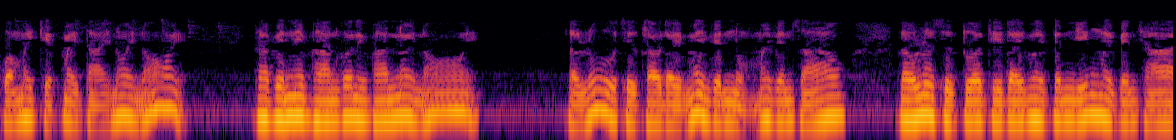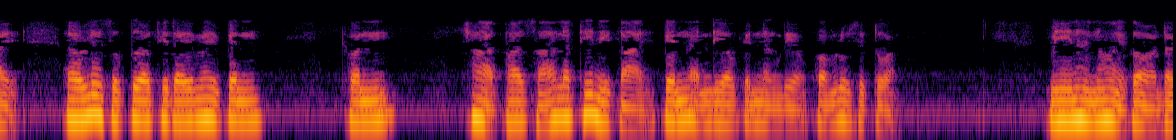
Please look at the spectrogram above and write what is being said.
ความไม่เก็บ ไม่ตาย น้อยน้อยถ้าเป็นนิพพานก็นิพพานน้อยน้อยเรารู้สึกเราใดไม่เป็นหนุ่มไม่เป็นสาว เรารู้สึกตัวทีใดไม่เป็นหญิงไม่เป็นชาย เรารู้สึกตัวทีใดไม่เป็นคนชาติภาษาลัทธินิกาย เป็นอันเดียวเป็นหนึ่งเดียวความรู้สึกตัว มีน้อยๆก็ได้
